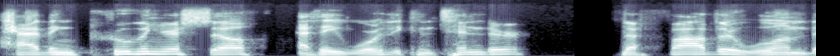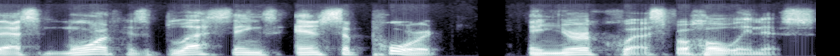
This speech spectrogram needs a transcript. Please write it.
Having proven yourself as a worthy contender, the Father will invest more of his blessings and support in your quest for holiness.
